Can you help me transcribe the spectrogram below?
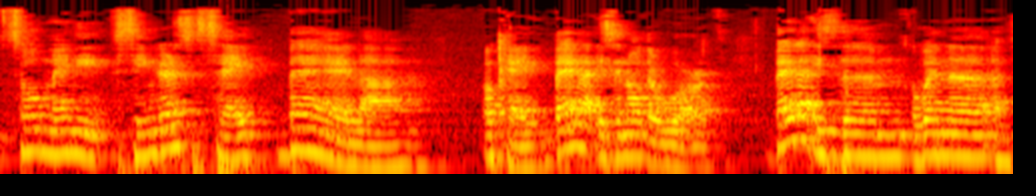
so many singers say Bella. Okay, Bella is another word. Bella is the um, when uh,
